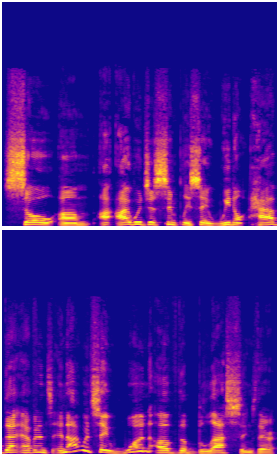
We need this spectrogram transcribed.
So um, I, I, would just simply say we don't have that evidence. And I would say one of the blessings there,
